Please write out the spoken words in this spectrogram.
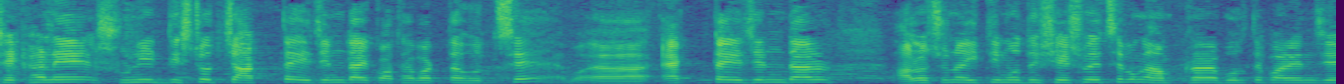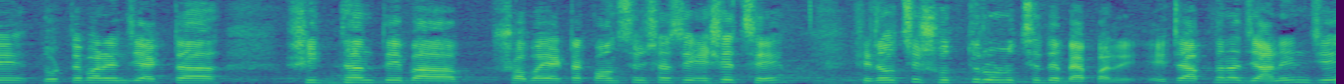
সেখানে সুনির্দিষ্ট চারটা এজেন্ডায় কথাবার্তা হচ্ছে। একটা এজেন্ডার আলোচনা ইতিমধ্যে শেষ হয়েছে এবং আপনারা বলতে পারেন যে, ধরতে পারেন যে একটা সিদ্ধান্তে বা সবাই একটা কনসেনসাসে এসেছে, সেটা হচ্ছে সত্তর অনুচ্ছেদের ব্যাপারে। এটা আপনারা জানেন যে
